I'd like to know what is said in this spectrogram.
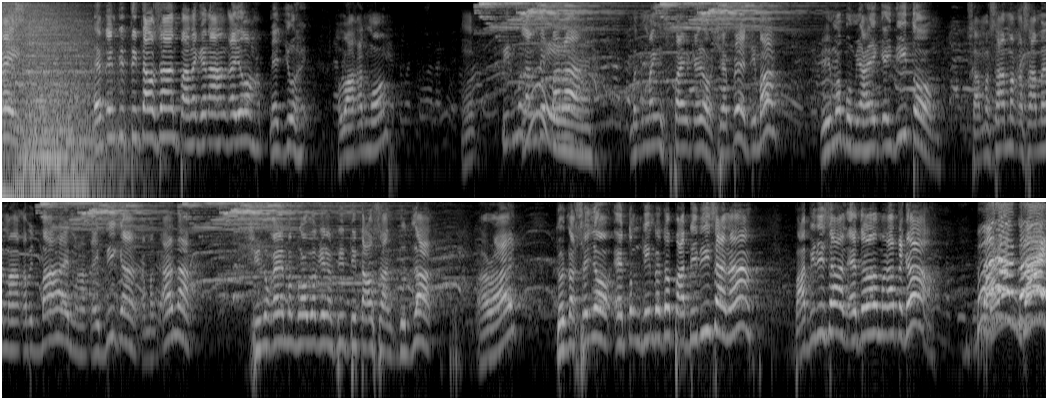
Okay. Ito yung 15,000 para ganahan kayo. Medyo hawakan mo. Hmm? Feel mo lang din para mag ma-inspire kayo. Siyempre, di ba? Feel mo, bumiyahe kayo dito. Sama-sama kasama yung mga kapitbahay, mga kaibigan, kamag-anak. Sino kaya magwawagi ng 50,000? Good luck. Alright? Good luck sa inyo. Etong game na to, pabilisan, ha? Pabilisan. Ito lang mga taga. Barangay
